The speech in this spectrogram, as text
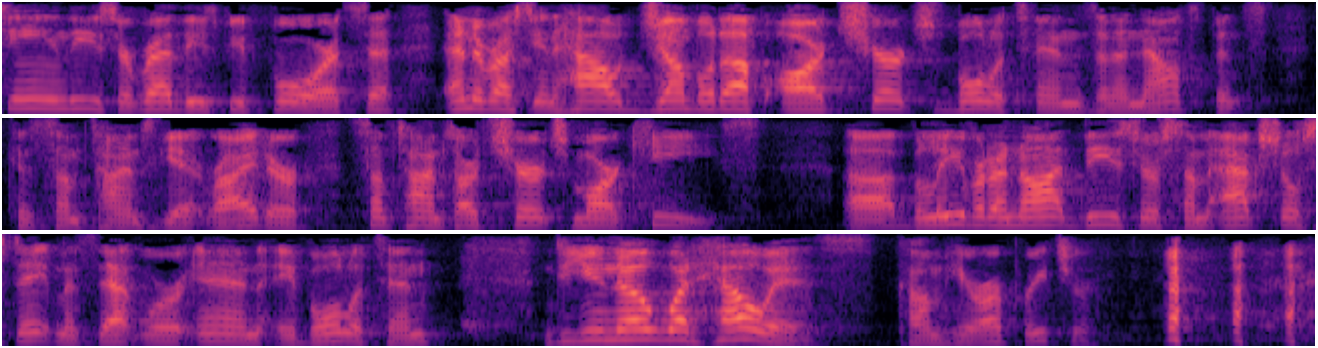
seen these or read these before. It's interesting how jumbled up our church bulletins and announcements can sometimes get, right? Or sometimes our church marquees. Uh, believe it or not, these are some actual statements that were in a bulletin. Do you know what hell is? Come hear our preacher.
